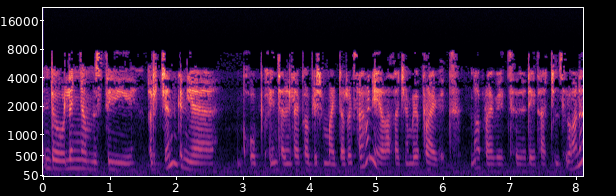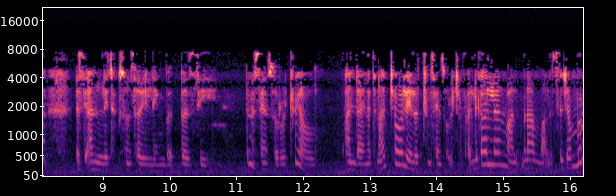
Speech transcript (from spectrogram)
እንደው ለእኛም እስቲ እርጅን ግን የኢንተርኔት ላይ publish የማይደረግ ሳይሆን የራሳችን የ private እና private data ችን ስለሆነ እስቲ analytics ኡን ስሪልኝ በዚህ sensor ኦቹ ያው አንድ አይነት ናቸው። ሌሎችም sensor ኦች እንፈልጋለን ምናምን ማለት ተጀምሩ።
